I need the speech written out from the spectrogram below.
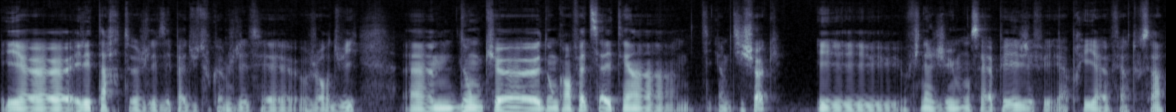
Et, euh, les tartes, je les faisais pas du tout comme je les fais aujourd'hui. Euh, donc, euh, donc en fait, ça a été un, un petit choc et au final, j'ai eu mon CAP, j'ai fait, appris à faire tout ça.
